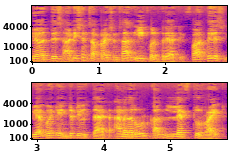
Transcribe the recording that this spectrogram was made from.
Here this addition subtractions are equal priority. For this we are going to introduce that another rule called left to right.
